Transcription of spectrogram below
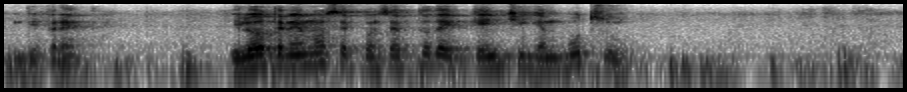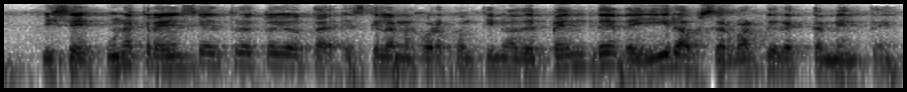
diferente. Y luego tenemos el concepto de Kenchi Genbutsu, Dice, una creencia dentro de Toyota es que la mejora continua depende de ir a observar directamente,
